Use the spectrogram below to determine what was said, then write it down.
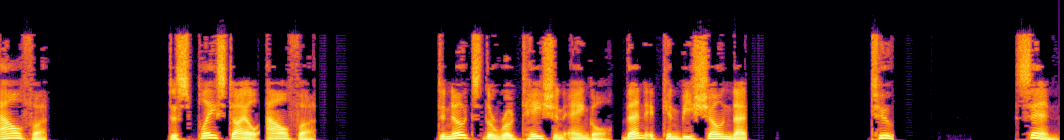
alpha display style alpha denotes the rotation angle then it can be shown that 2 sin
